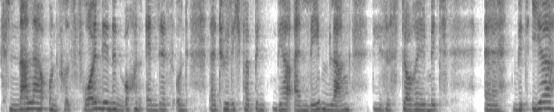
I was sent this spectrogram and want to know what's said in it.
Knaller unseres Freundinnenwochenendes und natürlich verbinden wir ein Leben lang diese Story mit, äh, mit ihr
